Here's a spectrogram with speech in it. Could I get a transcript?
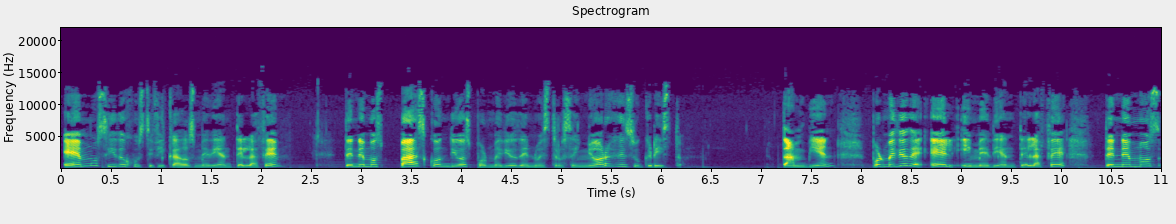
hemos sido justificados mediante la fe, tenemos paz con Dios por medio de nuestro Señor Jesucristo. También, por medio de Él y mediante la fe, tenemos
